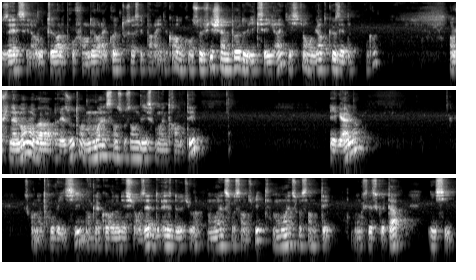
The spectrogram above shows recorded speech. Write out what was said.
Z, c'est la hauteur, la profondeur, la cote, tout ça c'est pareil, d'accord? Donc on se fiche un peu de x et y, ici on regarde que z, Donc finalement, on va résoudre moins 170 moins 30t égale qu'on a trouvé ici, donc la coordonnée sur z de S2, tu vois, moins 68 moins 60t. Donc c'est ce que tu as ici.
